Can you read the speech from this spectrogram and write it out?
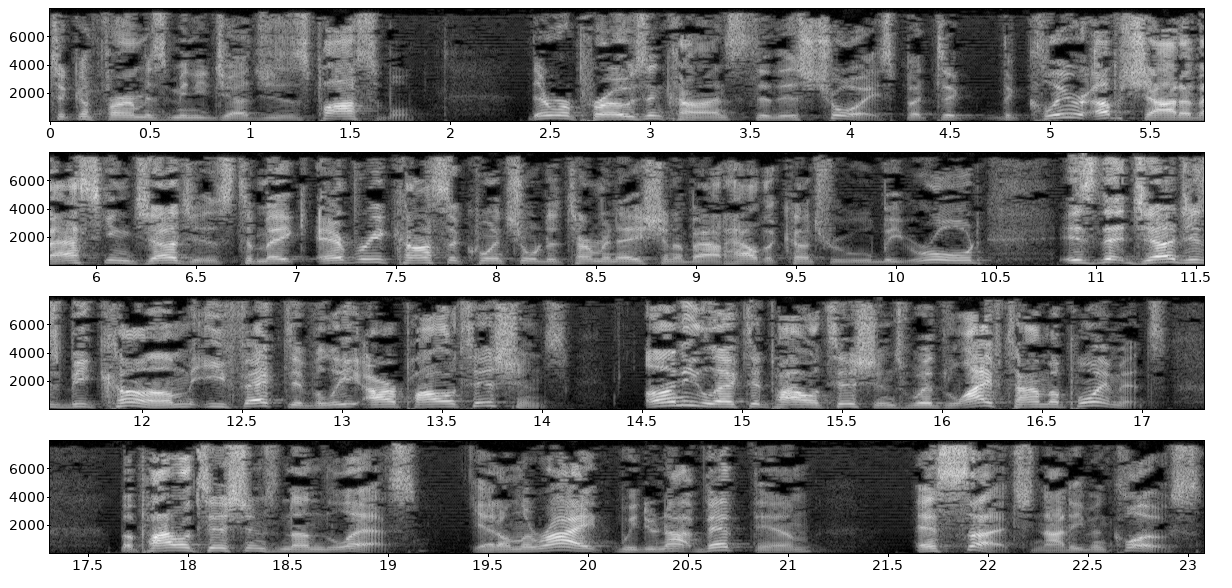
to confirm as many judges as possible. There were pros and cons to this choice, but to the clear upshot of asking judges to make every consequential determination about how the country will be ruled is that judges become effectively our politicians. Unelected politicians with lifetime appointments, but politicians nonetheless. Yet on the right, we do not vet them as such, not even close.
